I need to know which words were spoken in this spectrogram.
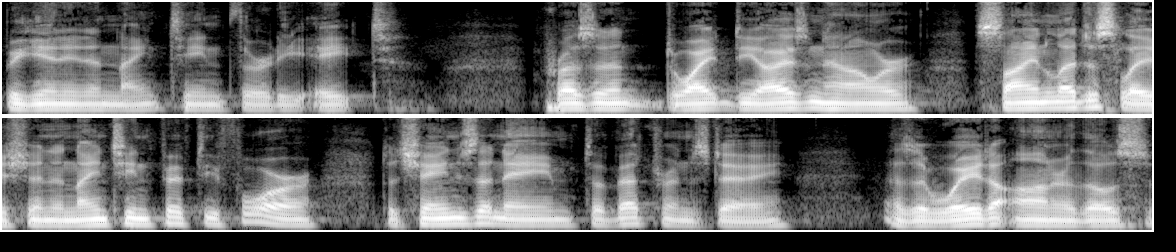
beginning in 1938. President Dwight D. Eisenhower signed legislation in 1954 to change the name to Veterans Day as a way to honor those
